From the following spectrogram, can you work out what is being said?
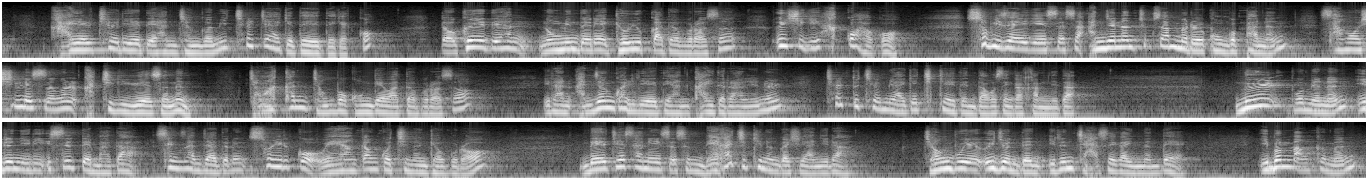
가열 처리에 대한 점검이 철저하게 돼야 되겠고 또 그에 대한 농민들의 교육과 더불어서 의식이 확고하고 소비자에게 있어서 안전한 축산물을 공급하는 상호 신뢰성을 갖추기 위해서는 정확한 정보 공개와 더불어서 이러한 안전 관리에 대한 가이드라인을 철두철미하게 지켜야 된다고 생각합니다. 늘 보면은 이런 일이 있을 때마다 생산자들은 소 잃고 외양간 고치는 격으로 내 재산에 있어서는 내가 지키는 것이 아니라 정부에 의존된 이런 자세가 있는데 이번만큼은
